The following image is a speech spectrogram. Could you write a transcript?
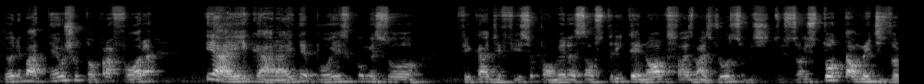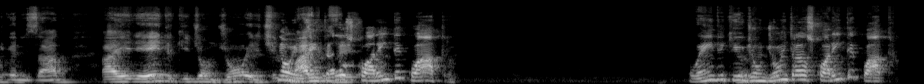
Então ele bateu, chutou para fora, e aí, cara, aí depois começou ficar difícil. O Palmeiras, aos 39, faz mais duas substituições, totalmente desorganizado. Aí ele, Hendrick e John John, ele tira Não, mais. Eles entraram aos 44. O Hendrick eu... e o John John entraram aos 44.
